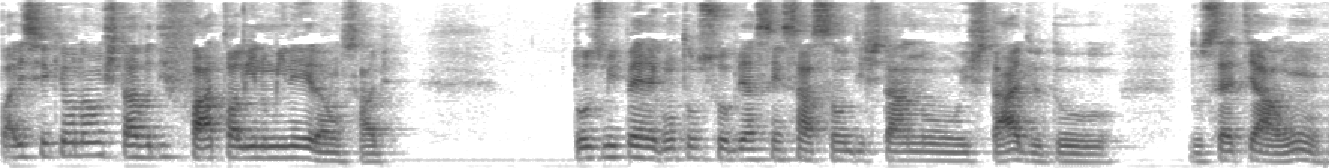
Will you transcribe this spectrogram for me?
parecia que eu não estava de fato ali no Mineirão, sabe? Todos me perguntam sobre a sensação de estar no estádio do, do 7 a 1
